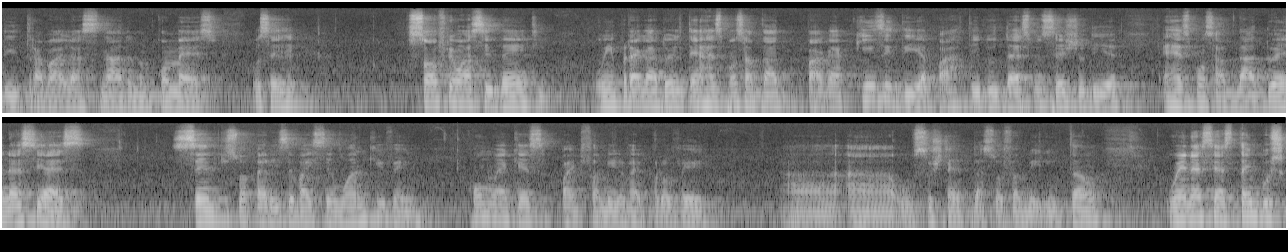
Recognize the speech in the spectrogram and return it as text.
de trabalho assinada no comércio, você sofre um acidente, o empregador ele tem a responsabilidade de pagar 15 dias, a partir do 16º dia é responsabilidade do INSS, sendo que sua perícia vai ser o ano que vem. Como é que esse pai de família vai prover a, a, o sustento da sua família? Então, o INSS tem bus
